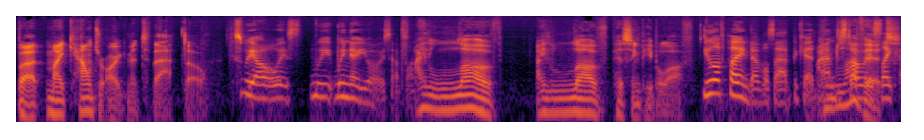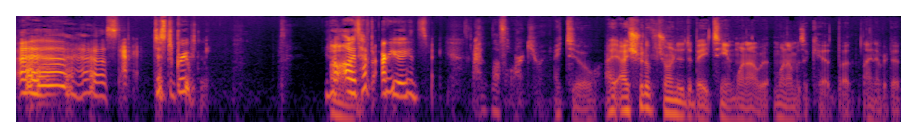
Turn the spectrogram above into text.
but my counter argument to that, though, Because we always we, we know you always have one. I love, I love pissing people off. You love playing devil's advocate. I I'm just love always it. like, uh, stop it. Just agree with me. You don't Um, always have to argue against me. I love arguing. I do. I, I should have joined a debate team when I wa- when I was a kid, but I never did.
